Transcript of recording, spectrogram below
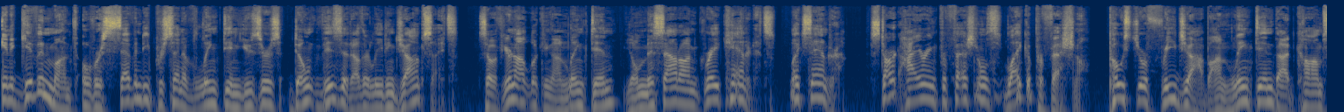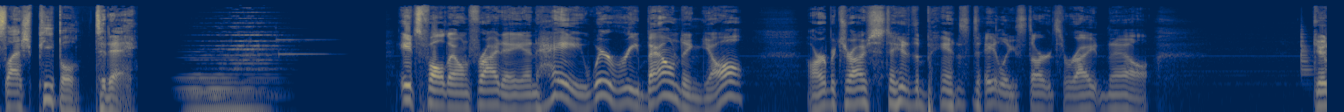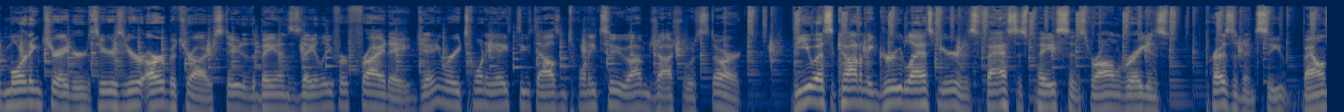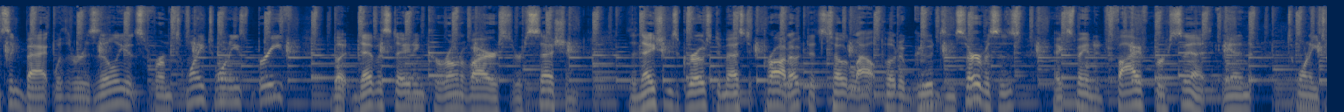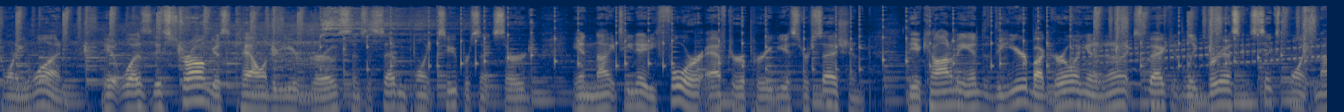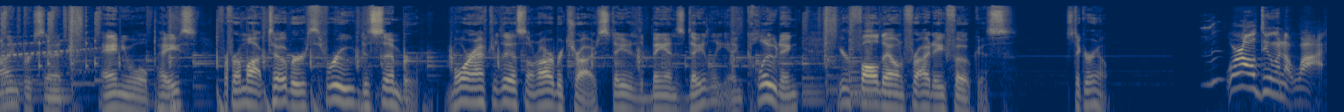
In a given month, over 70% of LinkedIn users don't visit other leading job sites. So if you're not looking on LinkedIn, you'll miss out on great candidates like Sandra. Start hiring professionals like a professional. Post your free job on linkedin.com/people today. It's Fall Down Friday, and hey, we're rebounding, y'all. Arbitrage State of the Bands Daily starts right now. Good morning, traders. Here's your Arbitrage State of the Bands Daily for Friday, January 28th, 2022. I'm Joshua Stark. The U.S. economy grew last year at its fastest pace since Ronald Reagan's presidency, bouncing back with resilience from 2020's brief but devastating coronavirus recession. The nation's gross domestic product, its total output of goods and services, expanded 5% in 2021. It was the strongest calendar year growth since a 7.2% surge in 1984 after a previous recession. The economy ended the year by growing at an unexpectedly brisk 6.9% annual pace from October through December. More after this on Arbitrage State of the Bands Daily, including your Fall Down Friday focus. Stick around. We're all doing a lot.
